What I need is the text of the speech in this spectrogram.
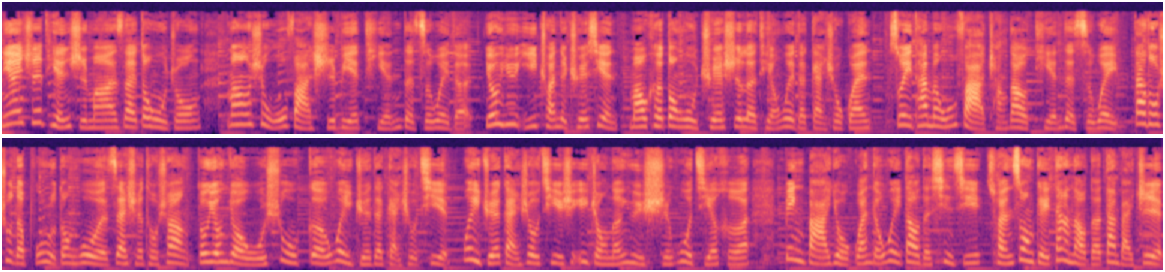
你爱吃甜食吗？在动物中，猫是无法识别甜的滋味的。由于遗传的缺陷，猫科动物缺失了甜味的感受观，所以它们无法尝到甜的滋味。大多数的哺乳动物在舌头上都拥有无数个味觉的感受器。味觉感受器是一种能与食物结合，并把有关的味道的信息传送给大脑的蛋白质。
